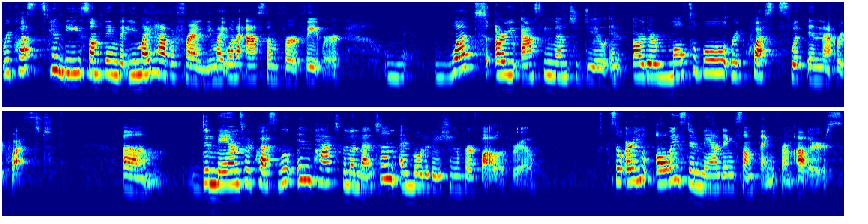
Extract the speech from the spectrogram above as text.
Requests can be something that you might have a friend, you might want to ask them for a favor what are you asking them to do, and are there multiple requests within that request? Um, demands requests will impact the momentum and motivation for follow through. So, are you always demanding something from others?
